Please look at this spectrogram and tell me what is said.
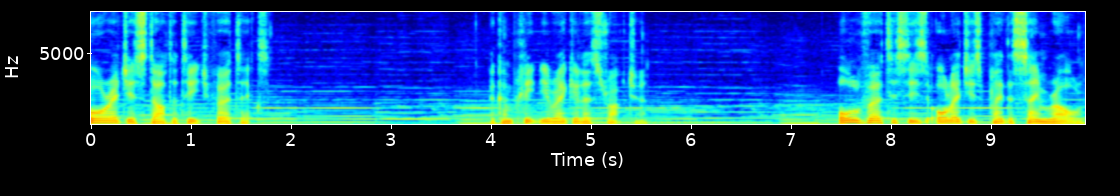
Four edges start at each vertex. A completely regular structure. All vertices, all edges play the same role.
